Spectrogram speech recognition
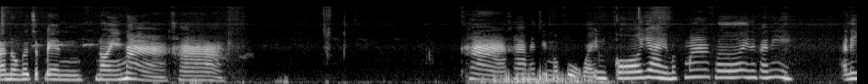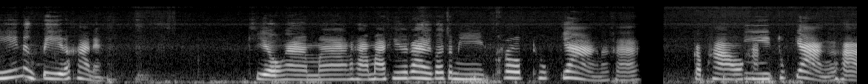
ด้านโน้นก็จะเป็นน้อยหนาค่ะ ค่ะค่ะแม่จิมมาปลูกไว้ เป็นกอใหญ่มากๆเลยนะคะ นี่ อันนี้หนึ่งปีแล้วค่ะเนี่ย เขียวงามมากนะคะ มาที่ไร่ก็จะมีครบทุกอย่างนะคะกะเพรามีทุกอย่างเลยค่ะ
